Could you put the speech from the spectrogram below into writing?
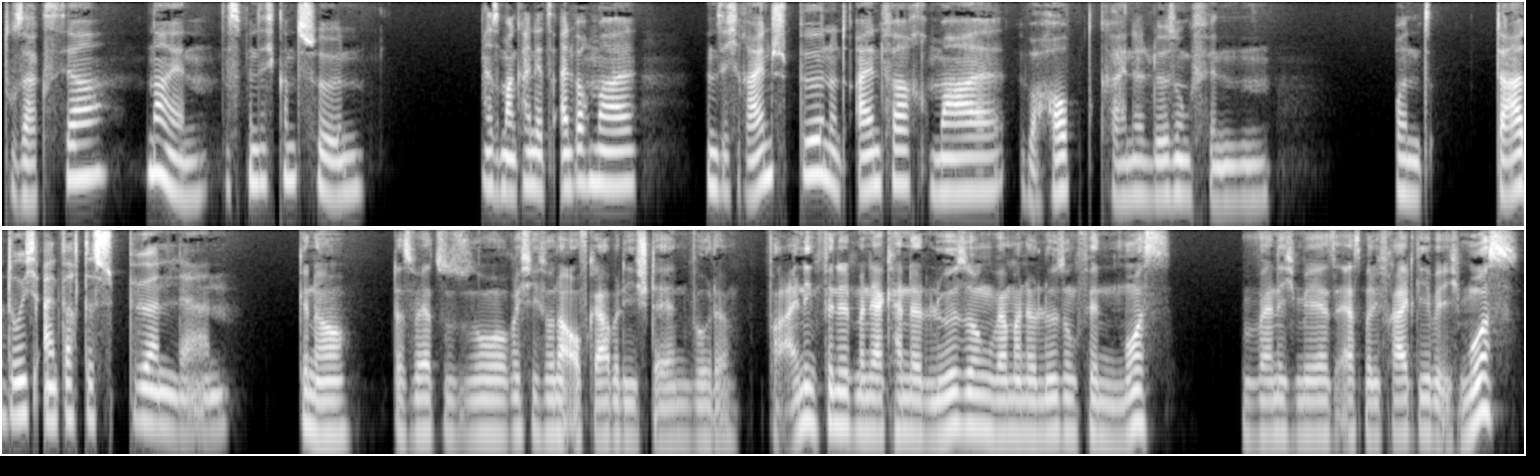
du sagst ja, nein, das finde ich ganz schön. Also man kann jetzt einfach mal in sich reinspüren und einfach mal überhaupt keine Lösung finden. Und dadurch einfach das Spüren lernen. Genau, das wäre so, so richtig so eine Aufgabe, die ich stellen würde. Vor allen Dingen findet man ja keine Lösung, wenn man eine Lösung finden muss. Wenn ich mir jetzt erstmal die Freiheit gebe, ich muss,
